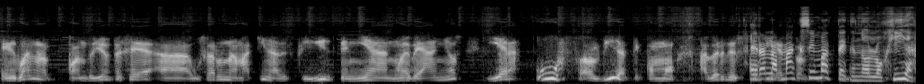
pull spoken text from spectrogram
Eh, bueno, cuando yo empecé a usar una máquina de escribir tenía nueve años y era, uff, olvídate, como haber descubierto... Era la máxima tecnología.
